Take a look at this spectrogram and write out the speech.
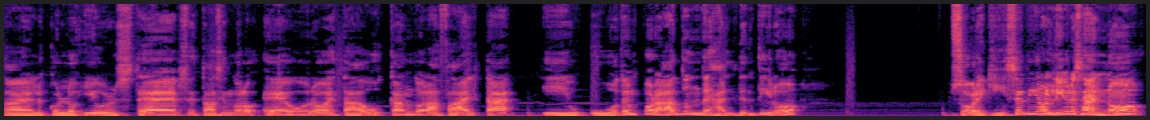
Él con los Euro Steps, estaba haciendo los euros, estaba buscando la falta. Y hubo temporadas donde Harden tiró sobre 15 tiros libres, ¿sabes? No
